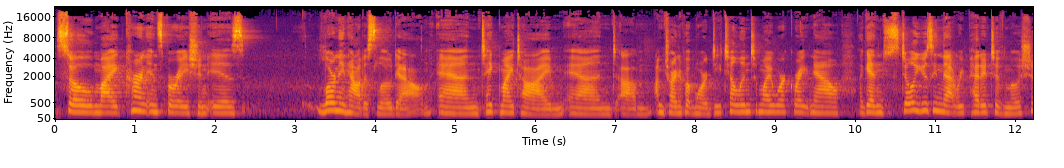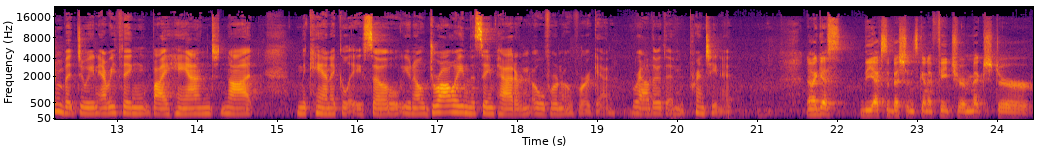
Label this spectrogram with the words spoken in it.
So my current inspiration is learning how to slow down and take my time and um, i'm trying to put more detail into my work right now again still using that repetitive motion but doing everything by hand not mechanically. So, you know, drawing the same pattern over and over again rather than printing it. Now, I guess the exhibition is going to feature a mixture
